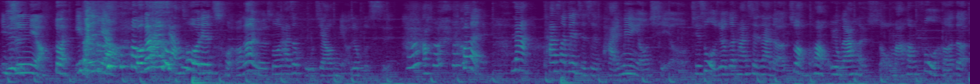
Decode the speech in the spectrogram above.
一只鸟，对，一只鸟。我刚才讲错，我有点蠢，我刚才以为说它是胡椒鸟，就不是，好，对。那它上面其实牌面有写哦，其实我觉得跟他现在的状况，因为我跟他很熟嘛，很符合的，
